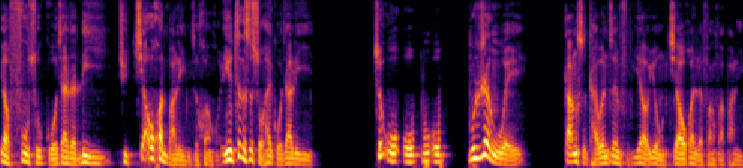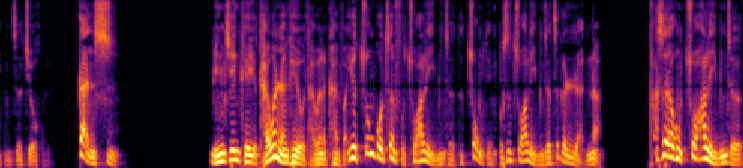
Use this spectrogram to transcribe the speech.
要付出国家的利益去交换把李明哲换回，因为这个是损害国家利益。所以我我不我不认为当时台湾政府要用交换的方法把李明哲救回来。但是民间可以有台湾人可以有台湾的看法，因为中国政府抓李明哲的重点不是抓李明哲这个人呐、他是要用抓李明哲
